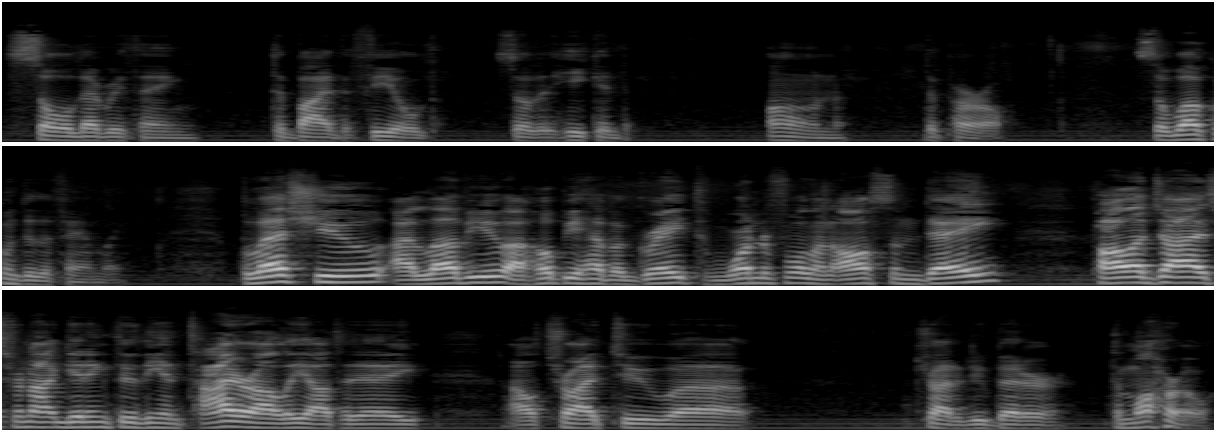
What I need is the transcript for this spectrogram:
sold everything to buy the field so that he could own the pearl. So, welcome to the family. Bless you. I love you. I hope you have a great, wonderful, and awesome day. Apologize for not getting through the entire Aliyah today. I'll try to uh, try to do better tomorrow.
